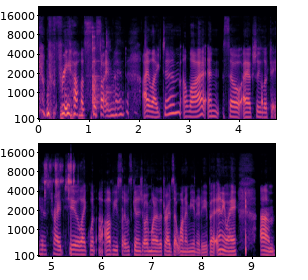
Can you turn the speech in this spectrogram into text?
free house assignment. I liked him a lot, and so I actually looked at his tribe too. Like when obviously I was going to join one of the tribes that won immunity, but anyway, um,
